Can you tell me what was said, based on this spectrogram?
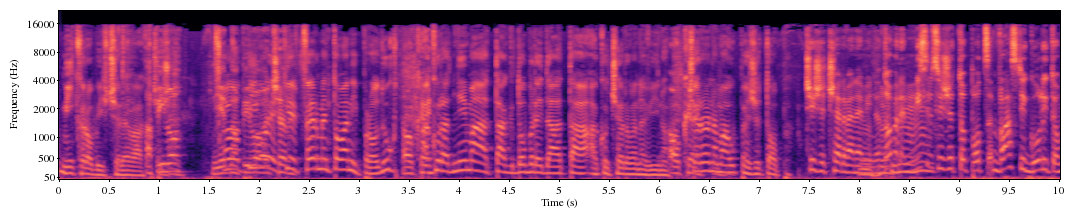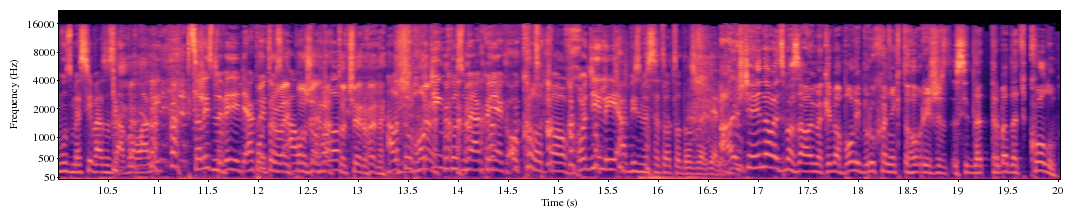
mikroby v črevách. A pivo? Jedno No, pivo pivo večer? je fermentovaný produkt, OK. akurát nemá tak dobré dáta ako červené víno. OK. Červené má úplne, že top. Čiže červené víno. Mhm. Dobre, myslím si, že to pod... vlastne kvôli tomu sme si vás zavolali. Chceli sme vedieť, ako je to s alkoholom. to červené. Ale tú hodinku sme ako nejak okolo toho chodili, aby sme sa toto dozvedeli. A ešte jedna vec ma zaujíma, keď ma boli brucho, niekto hovorí, že si da, treba dať kolu.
